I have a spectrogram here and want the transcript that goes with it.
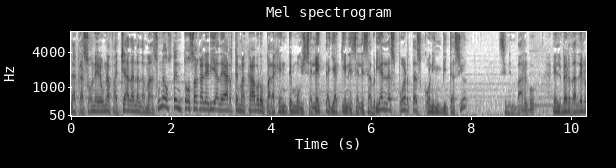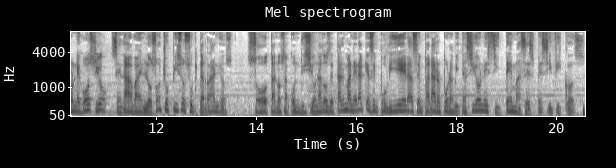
La casona era una fachada nada más, una ostentosa galería de arte macabro para gente muy selecta y a quienes se les abrían las puertas con invitación. Sin embargo, el verdadero negocio se daba en los ocho pisos subterráneos, sótanos acondicionados de tal manera que se pudiera separar por habitaciones y temas específicos.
